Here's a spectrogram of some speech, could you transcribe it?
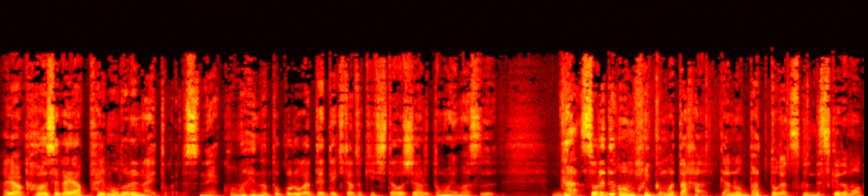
あるいは為替がやっぱり戻れないとかですね、この辺のところが出てきたとき下押しあると思います。が、それでももう一個または、あの、バットがつくんですけども、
